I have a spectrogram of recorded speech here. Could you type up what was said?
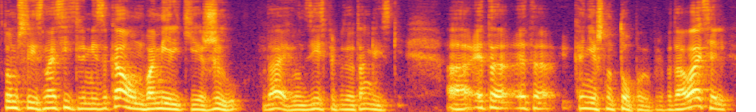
в том числе и с носителями языка, он в Америке жил, да, и он здесь преподает английский. Э, это, это, конечно, топовый преподаватель.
